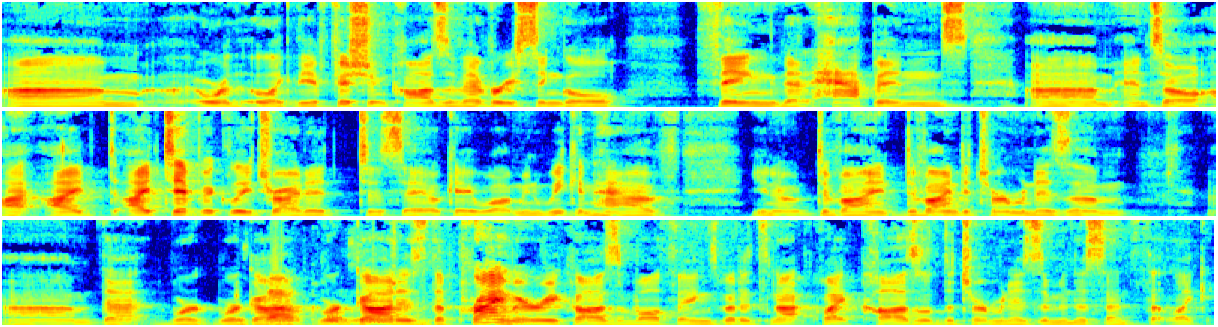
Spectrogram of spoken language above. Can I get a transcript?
um, or like the efficient cause of every single thing that happens. Um, and so I, I, I typically try to, to say, okay, well, I mean, we can have, you know, divine, divine determinism, um, that where, where God, where God is the primary cause of all things, but it's not quite causal determinism in the sense that like,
